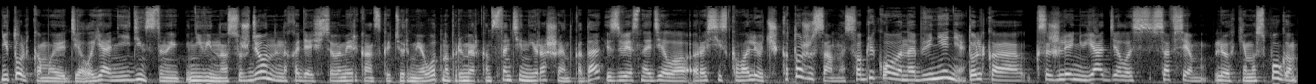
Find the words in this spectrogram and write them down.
не только мое дело. Я не единственный невинно осужденный, находящийся в американской тюрьме. Вот, например, Константин Ярошенко, да, известное дело российского летчика, то же самое, сфабрикованное обвинение, только, к сожалению, я отделалась совсем легким испугом,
